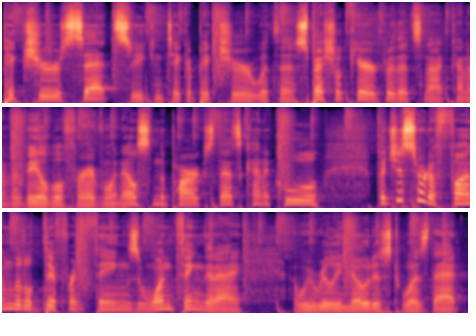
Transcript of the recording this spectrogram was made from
picture sets, so you can take a picture with a special character that's not kind of available for everyone else in the park. So That's kind of cool. But just sort of fun little different things. One thing that I we really noticed was that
